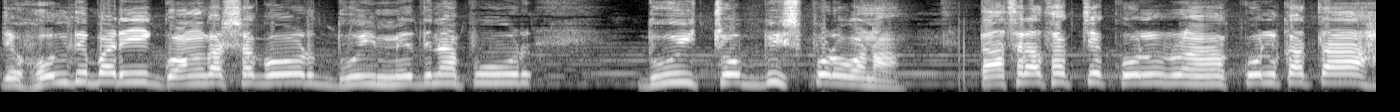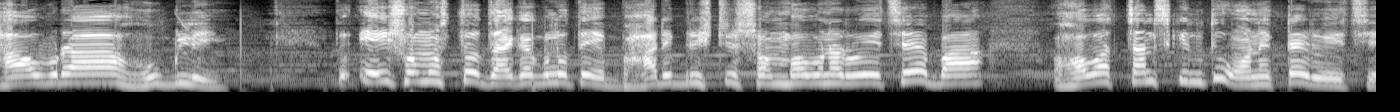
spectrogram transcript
যে হলদিবাড়ি, গঙ্গাসাগর, দুই মেদিনীপুর, দুই চব্বিশ পরগনা। তাছাড়া থাকছে কোল কলকাতা, হাওড়া, হুগলি। তো এই সমস্ত জায়গাগুলোতে ভারী বৃষ্টির সম্ভাবনা রয়েছে বা হওয়ার চান্স কিন্তু অনেকটাই রয়েছে।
